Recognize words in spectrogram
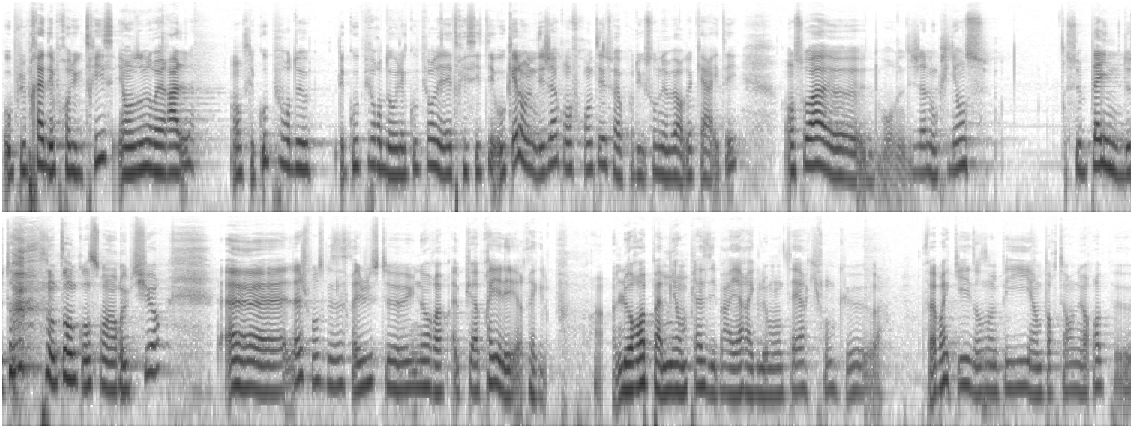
au plus près des productrices, et en zone rurale, entre les coupures de les coupures d'eau, les coupures d'électricité, auxquelles on est déjà confronté sur la production de beurre de karité. En soi, euh, bon, déjà nos clients se plaignent de temps en temps qu'on soit en rupture. Euh, là, je pense que ce serait juste euh, une horreur. Et puis après, il y a des règles. L'Europe a mis en place des barrières réglementaires qui font que fabriquer dans un pays et importer en Europe, il euh,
